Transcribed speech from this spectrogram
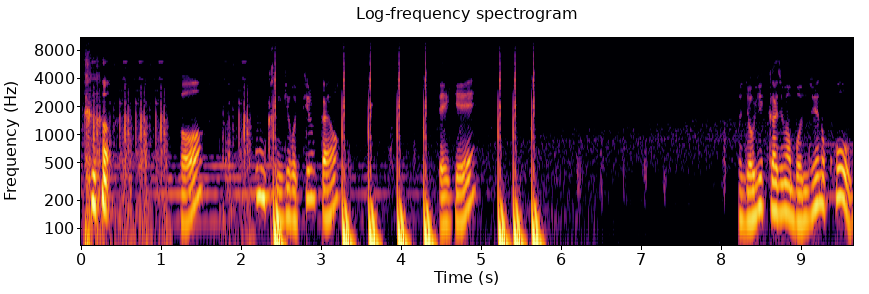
더 조금 간격을 띄울까요? 4개. 여기까지만 먼저 해놓고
